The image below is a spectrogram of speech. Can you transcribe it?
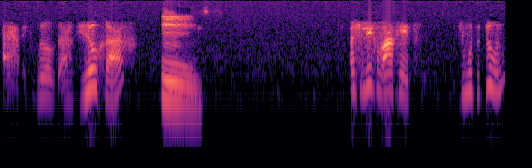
eigenlijk, ik wil het eigenlijk heel graag. Mm. Als je lichaam aangeeft, je moet het doen,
